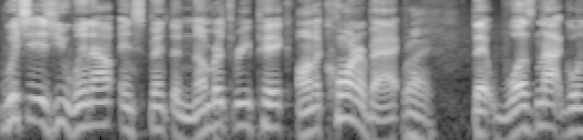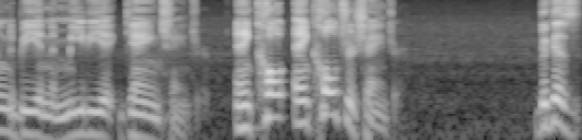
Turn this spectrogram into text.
which is you went out and spent the number three pick on a cornerback Right. that was not going to be an immediate game changer and cult and culture changer. Because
